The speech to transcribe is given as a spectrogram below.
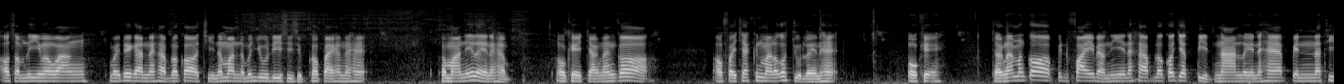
เอาสำลีมาวางไว้ด้วยกันนะครับ แล้วก็ฉีดน้ำมัน WD 40 เข้าไปกันนะฮะประมาณนี้เลยนะครับ โอเค จากนั้นก็เอาไฟแช็กขึ้นมาแล้วก็จุดเลยนะฮะโอเค จากนั้นมันก็เป็นไฟแบบนี้นะครับแล้วก็จะติดนานเลยนะฮะเป็นนาที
